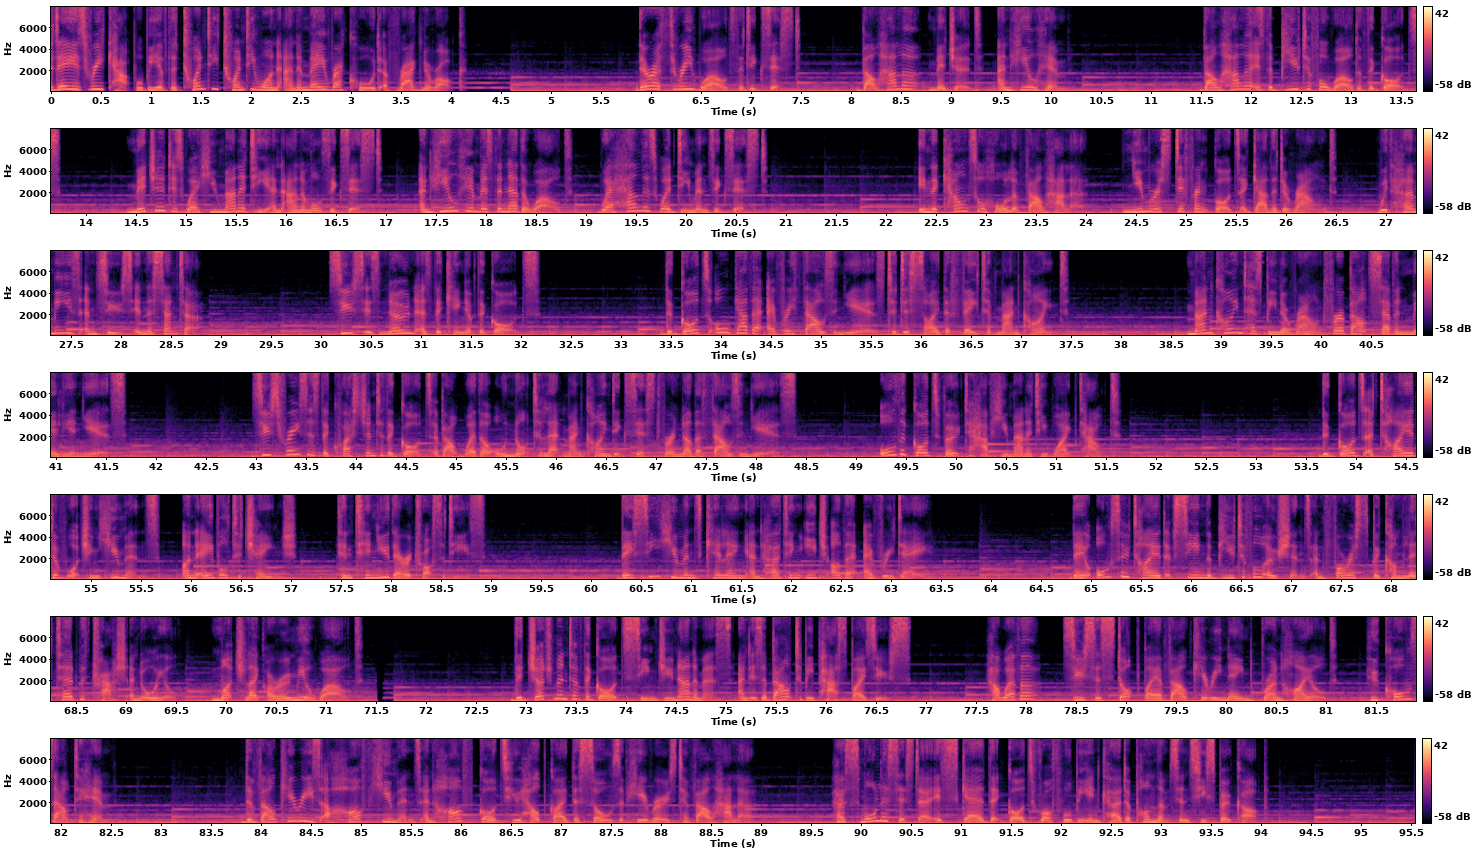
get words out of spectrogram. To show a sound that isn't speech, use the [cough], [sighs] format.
Today's recap will be of the 2021 anime record of Ragnarok. There are three worlds that exist Valhalla, Midgard, and Helheim. Valhalla is the beautiful world of the gods. Midgard is where humanity and animals exist, and Helheim is the netherworld, where hell is where demons exist. In the council hall of Valhalla, numerous different gods are gathered around, with Hermes and Zeus in the center. Zeus is known as the king of the gods. The gods all gather every thousand years to decide the fate of mankind. Mankind has been around for about 7 million years. Zeus raises the question to the gods about whether or not to let mankind exist for another thousand years. All the gods vote to have humanity wiped out. The gods are tired of watching humans, unable to change, continue their atrocities. They see humans killing and hurting each other every day. They are also tired of seeing the beautiful oceans and forests become littered with trash and oil, much like our own real world. The judgment of the gods seemed unanimous and is about to be passed by Zeus. However, Zeus is stopped by a Valkyrie named Brunhild, who calls out to him the Valkyries are half humans and half gods who help guide the souls of heroes to Valhalla. Her smaller sister is scared that God's wrath will be incurred upon them since she spoke up.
